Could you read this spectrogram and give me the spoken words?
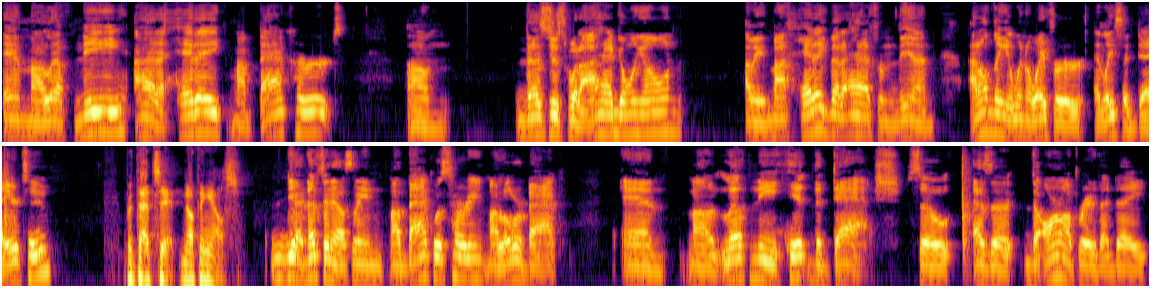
and my left knee. I had a headache. My back hurt. Um, that's just what I had going on. I mean, my headache that I had from then, I don't think it went away for at least a day or two. But that's it. Nothing else. Yeah, nothing else. I mean, my back was hurting, my lower back, and my left knee hit the dash. So, as a the arm operator that day,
